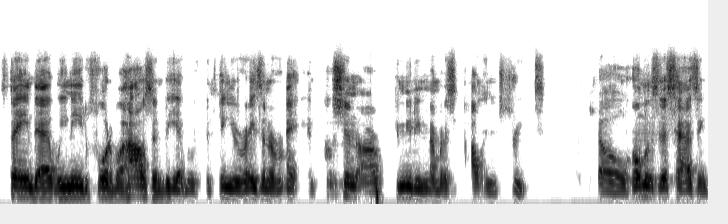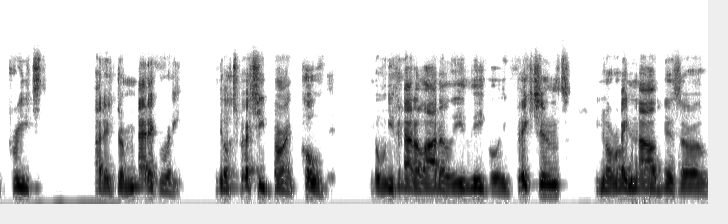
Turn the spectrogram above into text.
saying that we need affordable housing, be able to continue raising the rent and pushing our community members out in the streets you know, homelessness has increased at a dramatic rate, you know, especially during COVID. You know, we've had a lot of illegal evictions. You know, right now there's a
